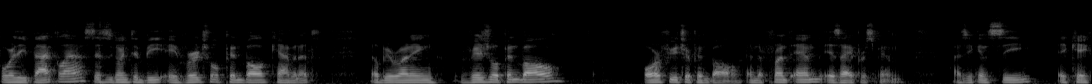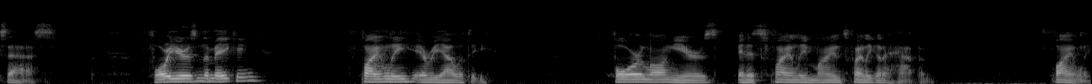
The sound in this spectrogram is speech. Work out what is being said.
for the back glass. This is going to be a virtual pinball cabinet. It'll be running visual pinball or future pinball, and the front end is hyperspin. As you can see, it kicks ass. Four years in the making, finally a reality. Four long years, and it's finally mine's finally going to happen. Finally.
